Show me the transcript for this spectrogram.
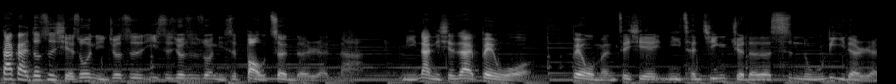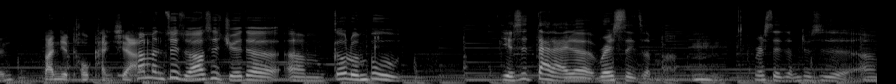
大概都是写说你就是意思就是说你是暴政的人呐、啊，你那你现在被我。被我们这些你曾经觉得是奴隶的人把你的头砍下来。他们最主要是觉得，嗯，哥伦布也是带来了 racism 嘛，嗯，racism 就是嗯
